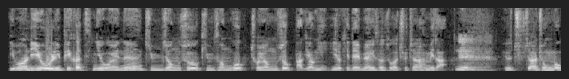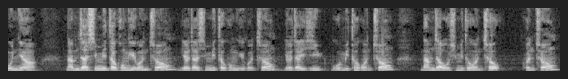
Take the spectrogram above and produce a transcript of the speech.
이번 리우 올림픽 같은 경우에는 김정수, 김성국, 조영숙, 박영희 이렇게 네 명의 선수가 출전을 합니다. 네. 그래서 출전한 종목은요. 남자 10m 공기 권총, 여자 10m 공기 권총, 여자 25m 권총, 남자 50m 권총, 권총,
